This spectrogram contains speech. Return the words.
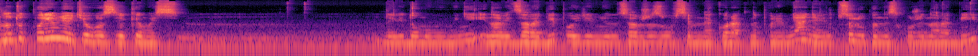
Ну, тут порівнюють його з якимись м, невідомими мені, і навіть за рабі порівнюють. Це вже зовсім некоректне порівняння. Він абсолютно не схожий на рабі.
